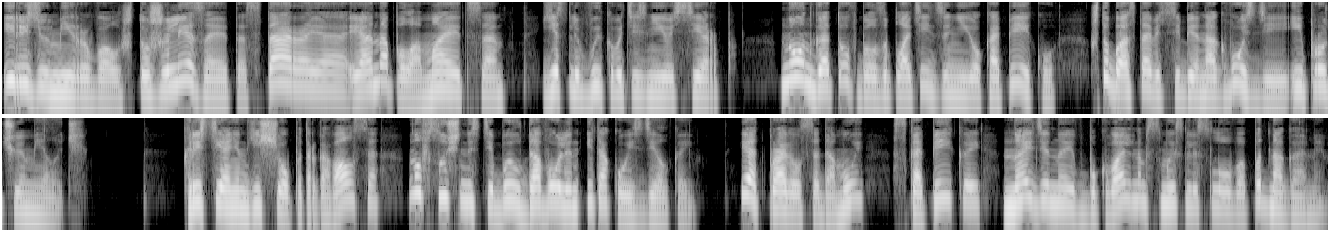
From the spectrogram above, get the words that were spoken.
и резюмировал, что железо это старое, и она поломается, если выковать из нее серп, но он готов был заплатить за нее копейку, чтобы оставить себе на гвозди и прочую мелочь. Крестьянин еще поторговался, но в сущности был доволен и такой сделкой, и отправился домой с копейкой, найденной в буквальном смысле слова под ногами.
